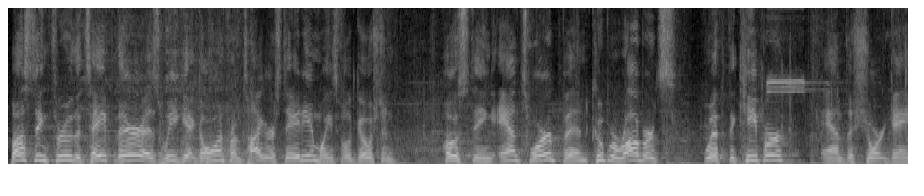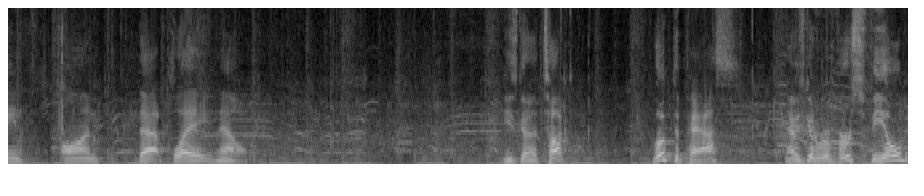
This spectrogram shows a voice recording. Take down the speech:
Busting through the tape there as we get going from Tiger Stadium, Waynesfield Goshen hosting Antwerp and Cooper Roberts with the keeper and the short gain on that play. Now, he's going to tuck, look to pass. Now he's going to reverse field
